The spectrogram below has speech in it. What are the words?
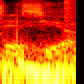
Cesio.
